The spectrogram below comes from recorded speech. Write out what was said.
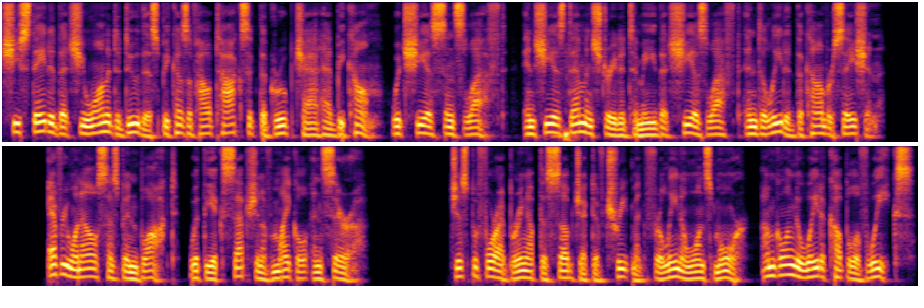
She stated that she wanted to do this because of how toxic the group chat had become, which she has since left, and she has demonstrated to me that she has left and deleted the conversation. Everyone else has been blocked, with the exception of Michael and Sarah. Just before I bring up the subject of treatment for Lena once more, I'm going to wait a couple of weeks.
